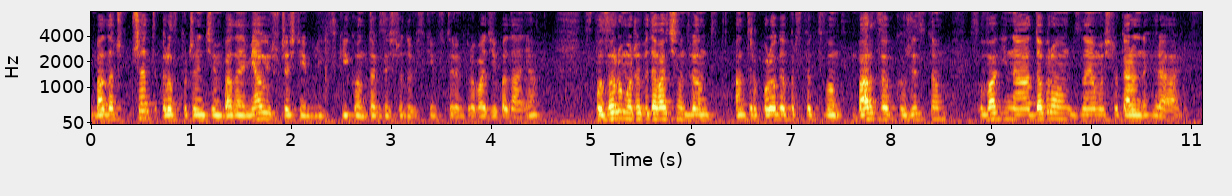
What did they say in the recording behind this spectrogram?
badacz przed rozpoczęciem badań miał już wcześniej bliski kontakt ze środowiskiem, w którym prowadzi badania, z pozoru może wydawać się dla antropologa perspektywą bardzo korzystną z uwagi na dobrą znajomość lokalnych realiów.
